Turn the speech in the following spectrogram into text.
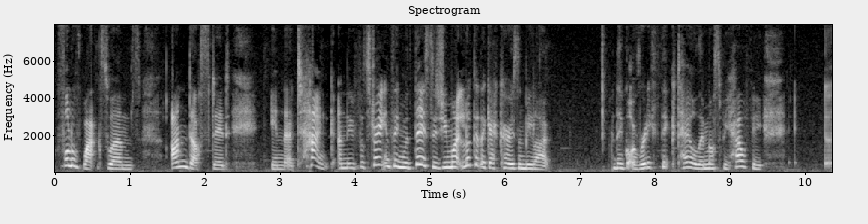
full of waxworms, undusted, in their tank. And the frustrating thing with this is you might look at the geckos and be like, they've got a really thick tail, they must be healthy. Uh,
